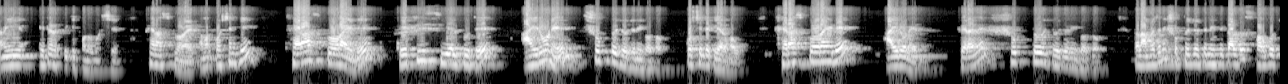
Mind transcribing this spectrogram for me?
আমি এটার থেকে ফলো করছি। ফেরাস ক্লোরাইড আমার কোশ্চেন কি? ফেরাস ক্লোরাইডে FeCl2 তে আয়রনের সুপ্ত যোজনী কত? কোশ্চেনটা ক্লিয়ার হোক ফেরাস ক্লোরাইডে আয়রনের ফেরানের সুপ্ত যোজনী কত? তাহলে আমরা জানি সুপ্ত যোজনী ইজিকাল টু সর্বোচ্চ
